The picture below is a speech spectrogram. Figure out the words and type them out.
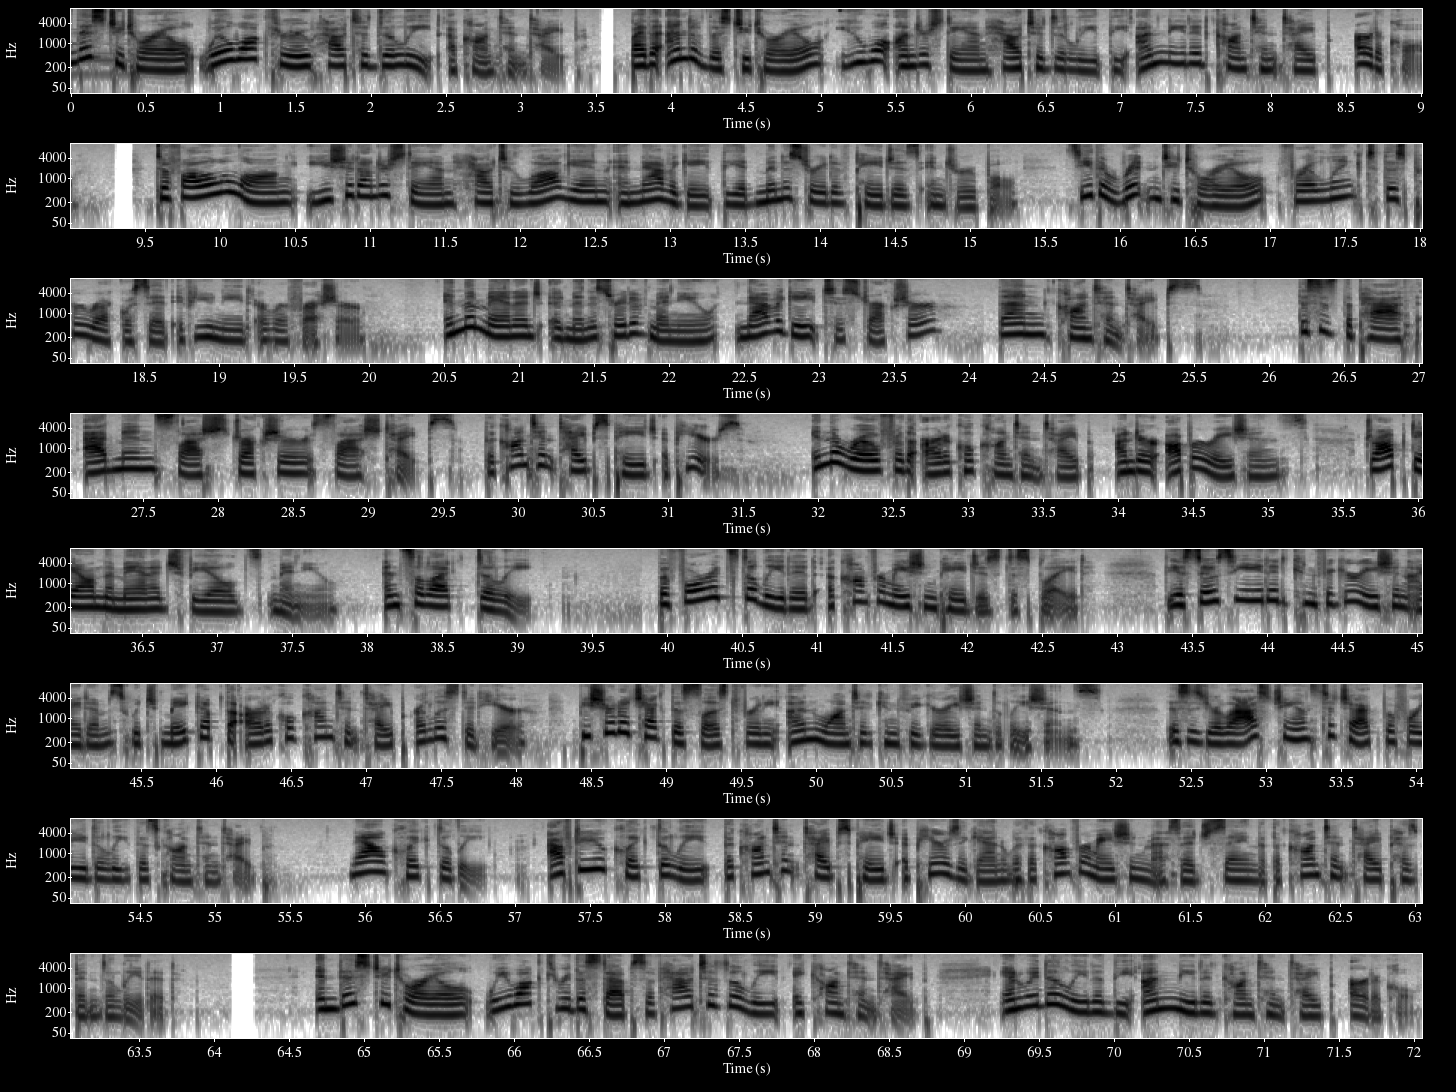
this tutorial, we'll walk through how to delete a content type. By the end of this tutorial, you will understand how to delete the unneeded content type article. To follow along, you should understand how to log in and navigate the administrative pages in Drupal. See the written tutorial for a link to this prerequisite if you need a refresher. In the Manage Administrative menu, navigate to Structure, then Content Types. This is the path admin slash structure slash types. The content types page appears. In the row for the article content type, under Operations, drop down the Manage Fields menu and select Delete. Before it's deleted, a confirmation page is displayed. The associated configuration items which make up the article content type are listed here. Be sure to check this list for any unwanted configuration deletions. This is your last chance to check before you delete this content type. Now click Delete. After you click Delete, the Content Types page appears again with a confirmation message saying that the content type has been deleted. In this tutorial, we walk through the steps of how to delete a content type, and we deleted the unneeded content type article.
